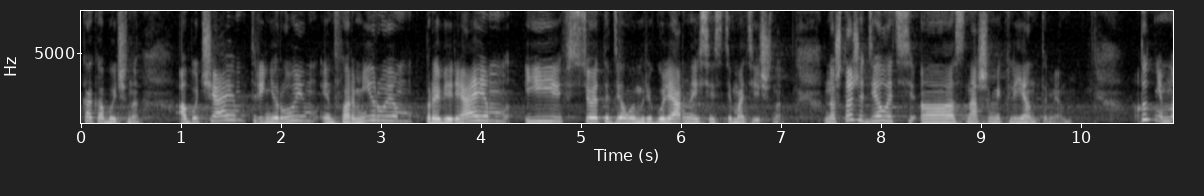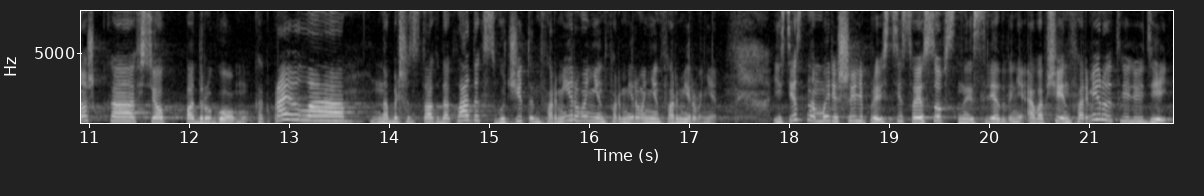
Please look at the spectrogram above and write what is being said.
как обычно, обучаем, тренируем, информируем, проверяем и все это делаем регулярно и систематично. Но что же делать э, с нашими клиентами? Тут немножко все по-другому. Как правило, на большинствах докладах звучит информирование, информирование, информирование. Естественно, мы решили провести свое собственное исследование. А вообще информируют ли людей?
